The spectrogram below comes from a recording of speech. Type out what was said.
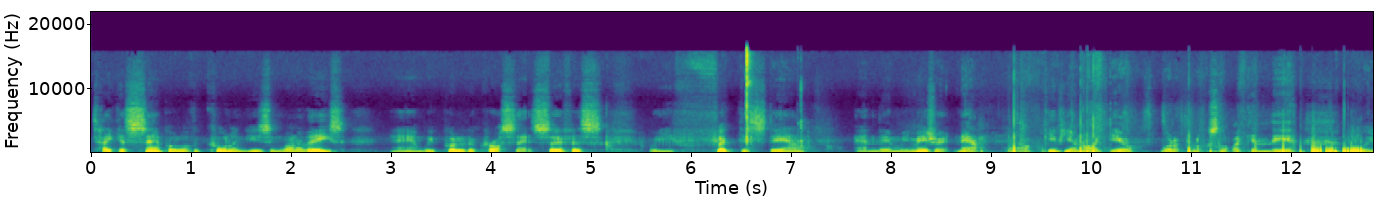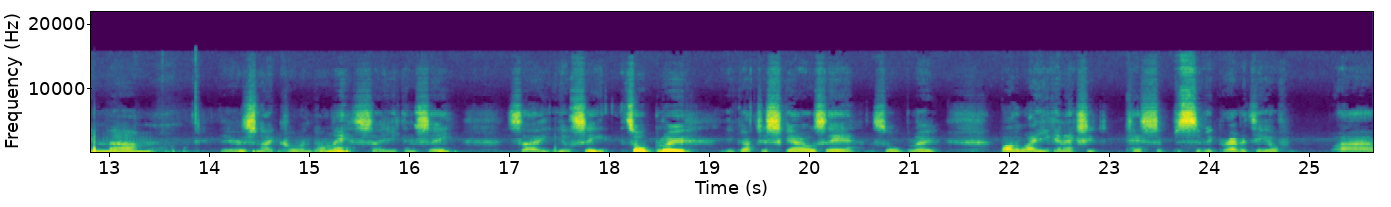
take a sample of the coolant using one of these and we put it across that surface. We flip this down and then we measure it. Now I'll give you an idea what it looks like in there when um, there is no coolant on there so you can see. So you'll see it's all blue. You've got your scales there. It's all blue. By the way you can actually test the specific gravity of uh,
